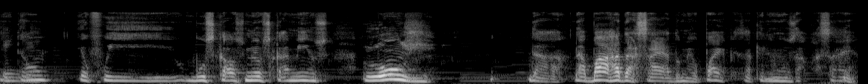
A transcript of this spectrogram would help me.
Entendi. Então, eu fui buscar os meus caminhos longe da, da barra da saia do meu pai, apesar que ele não usava saia.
